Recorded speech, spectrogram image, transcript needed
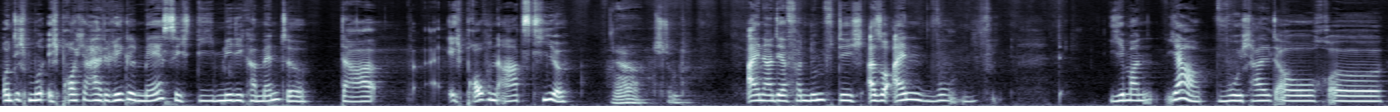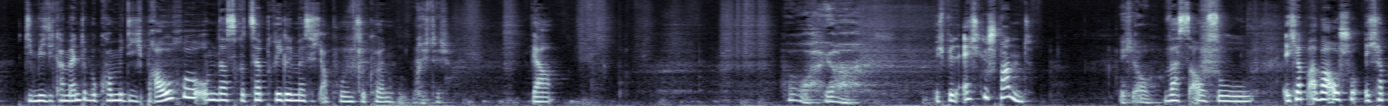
Und ich, ich brauche ja halt regelmäßig die Medikamente. Da, ich brauche einen Arzt hier. Ja, stimmt. Einer, der vernünftig, also einen, wo jemand, ja, wo ich halt auch äh, die Medikamente bekomme, die ich brauche, um das Rezept regelmäßig abholen zu können. Richtig. Ja, Oh, ja. ich bin echt gespannt, Ich auch. was auch so. Ich habe aber auch schon, ich habe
